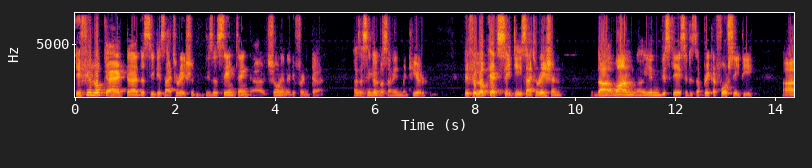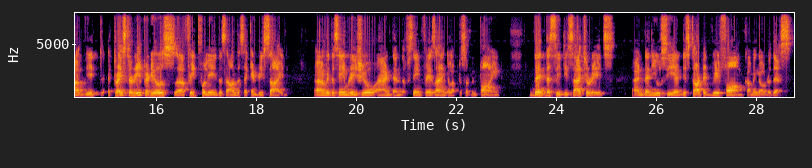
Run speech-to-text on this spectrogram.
if you look at uh, the CT saturation, this is the same thing uh, shown in a different uh, as a single bus arrangement here. If you look at CT saturation, the one uh, in this case it is a breaker 4 CT. Uh, it tries to reproduce uh, faithfully this on the secondary side with the same ratio and then the same phase angle up to certain point then the CT saturates and then you see a distorted waveform coming out of this.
